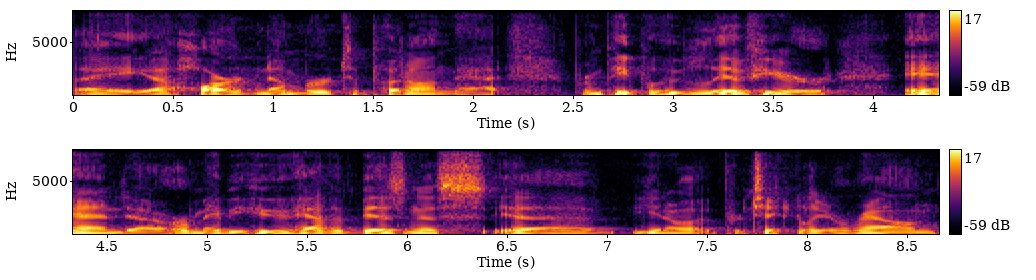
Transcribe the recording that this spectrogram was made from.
a, hard number to put on that, from people who live here and uh, or maybe who have a business, uh, you know, particularly around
